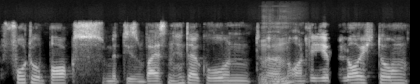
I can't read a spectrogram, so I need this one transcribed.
Fotobox mit diesem weißen Hintergrund, äh, 'ne Mhm. ordentliche Beleuchtung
